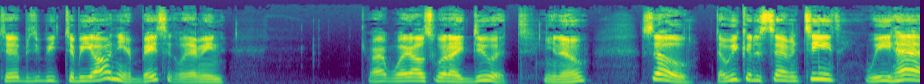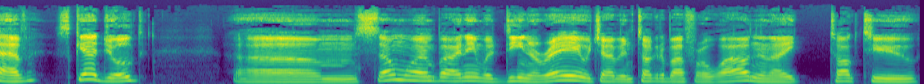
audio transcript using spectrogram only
to be, to be on here. Basically, I mean, right? What else would I do it? You know. So the week of the seventeenth, we have scheduled um, someone by the name of Dina Ray, which I've been talking about for a while, and I talked to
